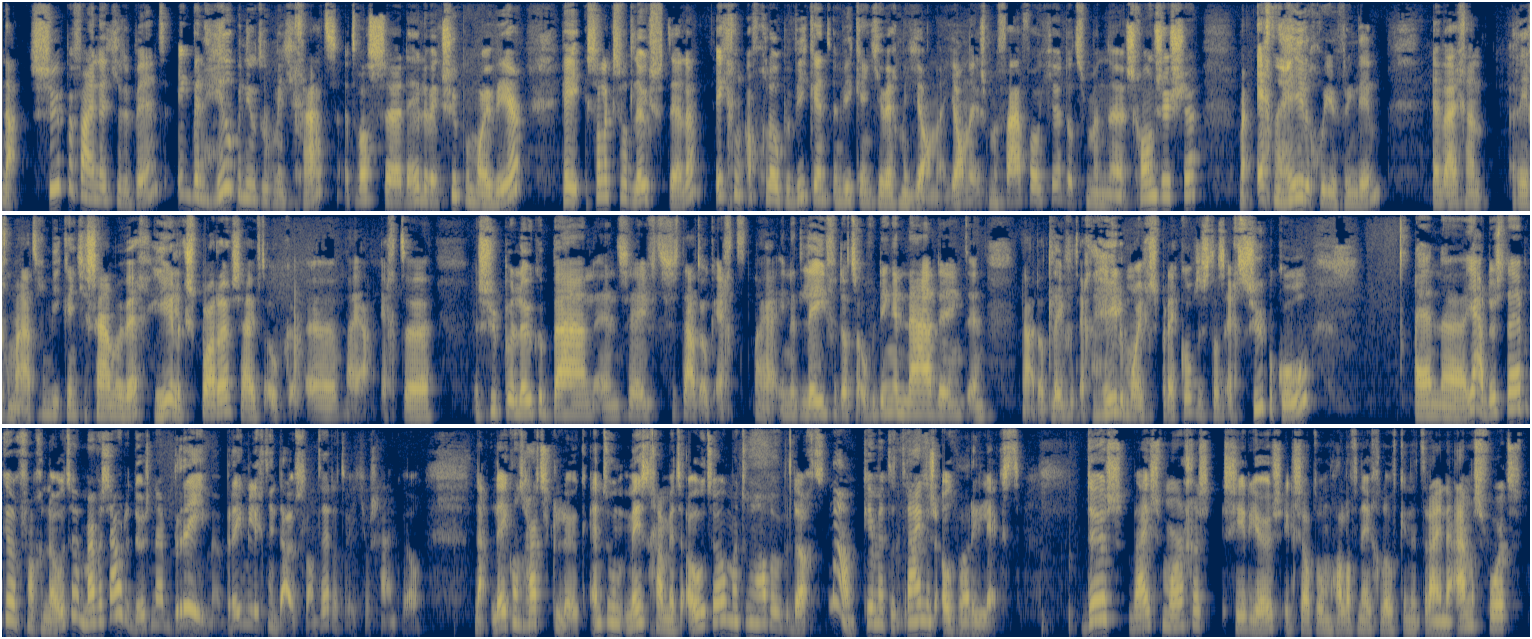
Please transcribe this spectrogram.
Nou, super fijn dat je er bent. Ik ben heel benieuwd hoe het met je gaat. Het was uh, de hele week super mooi weer. Hey, zal ik eens wat leuks vertellen? Ik ging afgelopen weekend een weekendje weg met Janne. Janne is mijn favootje, dat is mijn uh, schoonzusje, maar echt een hele goede vriendin. En wij gaan regelmatig een weekendje samen weg. Heerlijk sparren. Zij heeft ook, uh, nou ja, echt een super leuke baan. En ze, heeft, ze staat ook echt nou ja, in het leven dat ze over dingen nadenkt. En nou, dat levert echt hele mooie gesprekken op. Dus dat is echt super cool. En uh, ja, dus daar heb ik heel erg van genoten. Maar we zouden dus naar Bremen. Bremen ligt in Duitsland, hè? dat weet je waarschijnlijk wel. Nou, leek ons hartstikke leuk. En toen, meestal gaan we met de auto, maar toen hadden we bedacht, nou, een keer met de trein is ook wel relaxed. Dus wij s'morgens, serieus, ik zat om half negen geloof ik in de trein naar Amersfoort.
